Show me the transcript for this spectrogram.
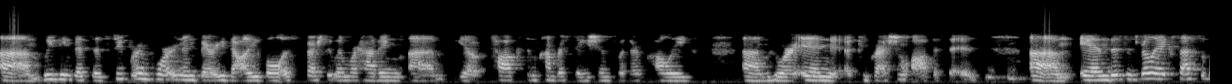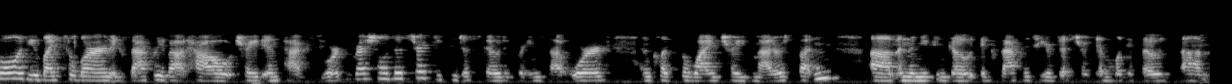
Um, we think this is super important and very valuable, especially when we're having um, you know talks and conversations with our colleagues um, who are in congressional offices. Um, and this is really accessible. If you'd like to learn exactly about how trade impacts your congressional district, you can just go to grains.org and click the Why Trade Matters button, um, and then you can go exactly to your district and look at those um,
